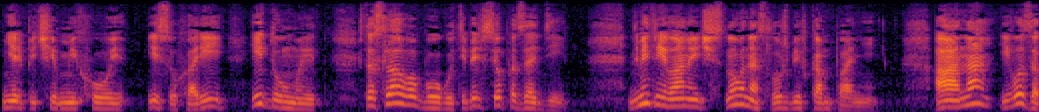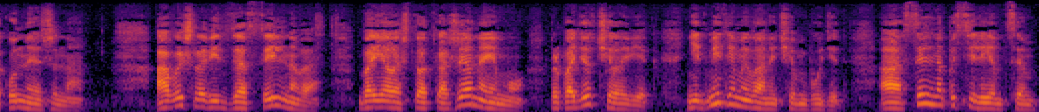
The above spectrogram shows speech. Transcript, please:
нерпичьем меху и сухари, и думает, что, слава богу, теперь все позади. Дмитрий Иванович снова на службе в компании, а она его законная жена. А вышла ведь за сильного, боялась, что откажи она ему, пропадет человек, не Дмитрием Ивановичем будет, а ссыльно-поселенцем,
